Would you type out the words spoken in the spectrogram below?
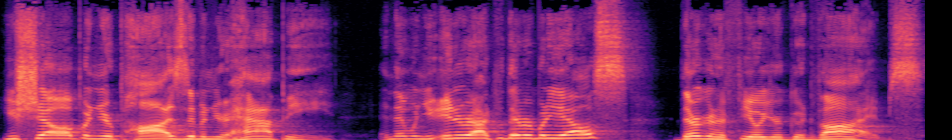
you show up and you're positive and you're happy. And then when you interact with everybody else, they're going to feel your good vibes.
